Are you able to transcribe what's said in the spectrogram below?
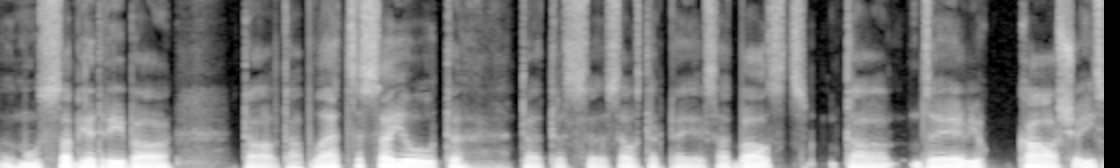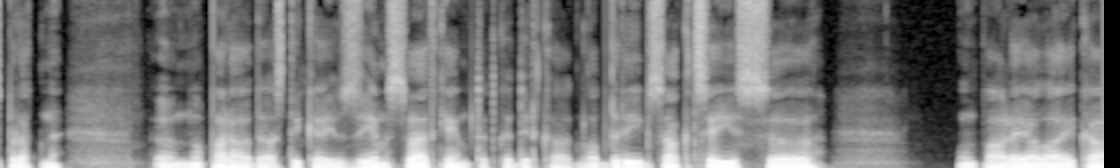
mūsu sabiedrībā tā, tā pleca sajūta, tā, tas uh, savstarpējais atbalsts, tā dzēvju kāša izpratne nu, parādās tikai uz Ziemassvētkiem, tad, kad ir kāda labdarības akcijas, un pārējā laikā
